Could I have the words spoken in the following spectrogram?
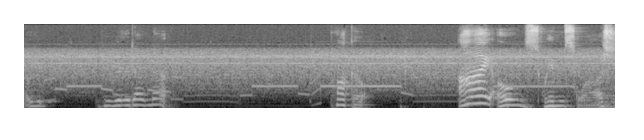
Oh, you, you really don't know. Paco, I own Squim Squash.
